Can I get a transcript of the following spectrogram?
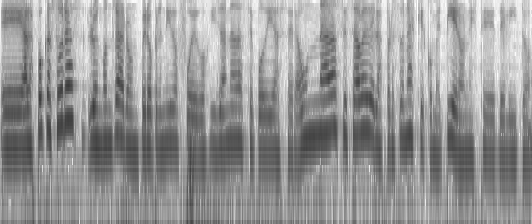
Eh, a las pocas horas lo encontraron, pero prendido fuego y ya nada se podía hacer. Aún nada se sabe de las personas que cometieron este delito,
